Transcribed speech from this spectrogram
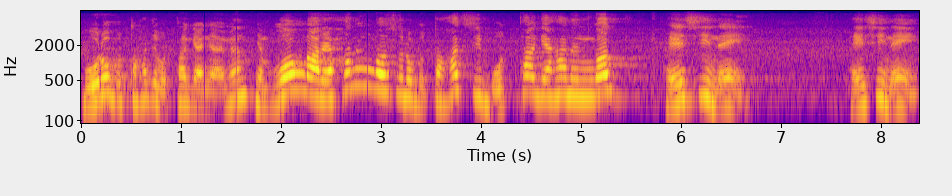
뭐로부터 하지 못하게 하냐면 그냥 무언가를 하는 것으로부터 하지 못하게 하는 것 대신에 대신에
